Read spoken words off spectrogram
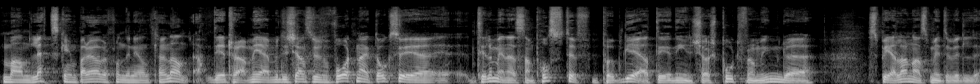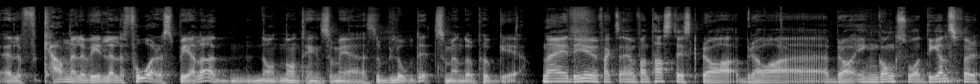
man lätt skympar över från den ena till den andra. Det tror jag med. Men det känns ju som Fortnite också är till och med nästan positivt för PubG. Att det är en inkörsport för de yngre spelarna som inte vill, eller kan eller vill eller får spela nå- någonting som är så blodigt som ändå PubG är. Nej, det är ju faktiskt en fantastiskt bra, bra, eh, bra ingång. Så. Dels, för,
